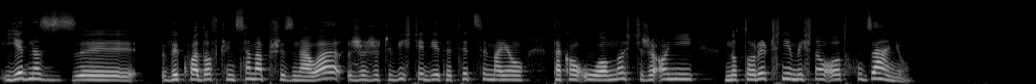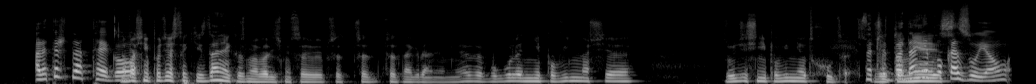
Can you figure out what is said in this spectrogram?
jedna z yy, wykładowczyń sama przyznała, że rzeczywiście dietetycy mają taką ułomność, że oni notorycznie myślą o odchudzaniu. Ale też dlatego. No właśnie powiedziałeś takie zdanie, jak rozmawialiśmy sobie przed, przed, przed nagraniem, nie? że w ogóle nie powinno się, że ludzie się nie powinni odchudzać. Znaczy, badania jest, pokazują, y,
